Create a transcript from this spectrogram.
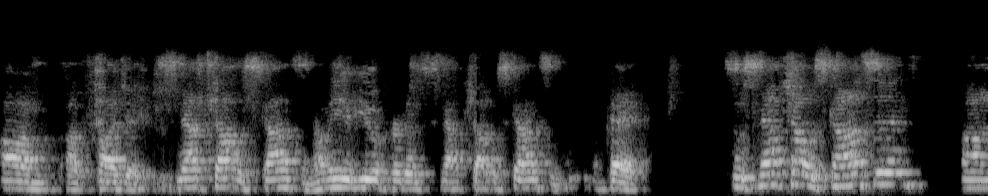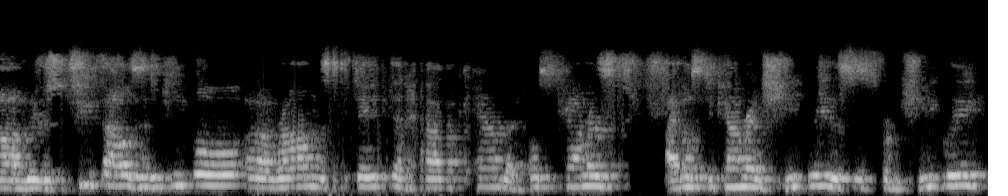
um, uh, project, Snapshot Wisconsin. How many of you have heard of Snapshot Wisconsin? Okay. So Snapshot Wisconsin Um, there's 2,000 people around the state that have cam that host cameras. I host a camera in Sheekley. This is from Sheekley.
